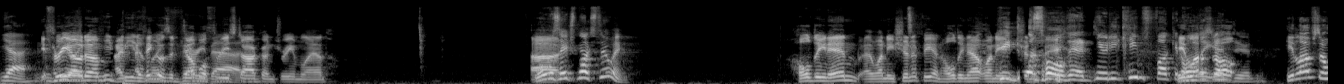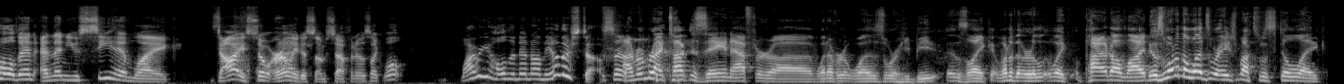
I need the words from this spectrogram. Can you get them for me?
Yeah, He he, three would like, him. he I, beat I think it was a double three bad. stock on Dreamland. What was Uh, HBox doing? holding in when he shouldn't be, and holding out when he, He shouldn't does be. hold in. Dude, he keeps fucking He loves holding to in, hold- dude. He loves to hold in, and then you see him like die so early to some stuff, and it was like, well, why were you holding in on the other stuff? So I remember I talked to Zain after uh, whatever it was where he beat. It was like one of the early, like Pilot Online. It was one of the ones where HBox was still like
